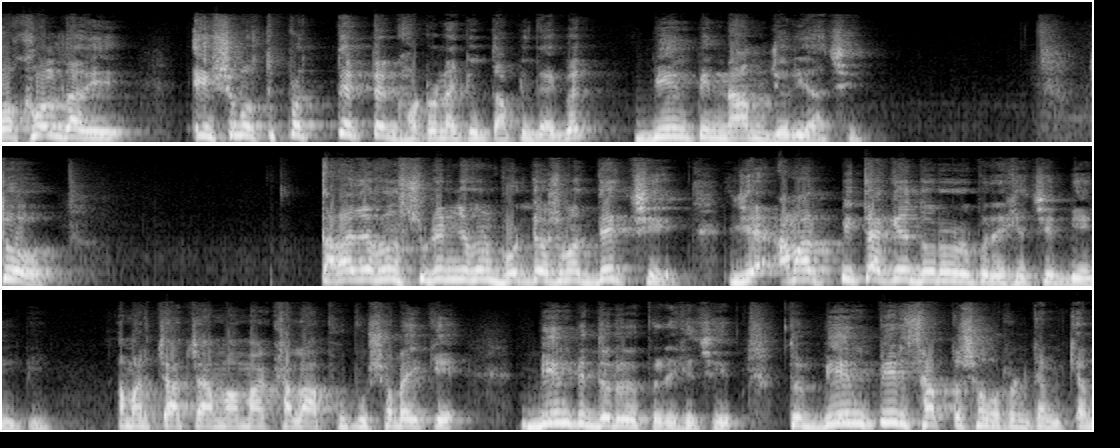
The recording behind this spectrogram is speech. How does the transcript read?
দখলদারি, এই সমস্ত প্রত্যেকটা ঘটনায় কিন্তু আপনি দেখবেন বিএনপির নাম জড়িয়ে আছে। তো তারা যখন স্টুডেন্ট যখন ভোট দেওয়ার সময় দেখছে যে আমার পিতাকে দৌড়ের উপরে রেখেছে বিএনপি, আমার চাচা, মামা, খালা, ফুপু সবাইকে বিএনপির দৌড়ের উপরে রেখেছে, তো বিএনপির ছাত্র সংগঠনকে আমি কেন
